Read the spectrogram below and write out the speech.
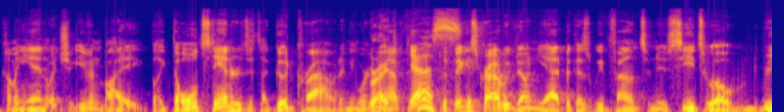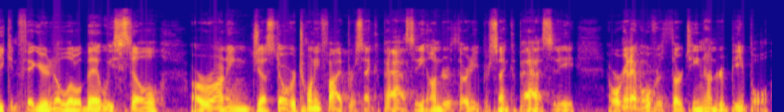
coming in, which even by like the old standards, it's a good crowd. I mean, we're gonna Right. have Yes. the biggest crowd we've done yet because we've found some new seats. We'll reconfigured a little bit. We still are running just over 25% capacity, under 30% capacity, and we're going to have over 1,300 people.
